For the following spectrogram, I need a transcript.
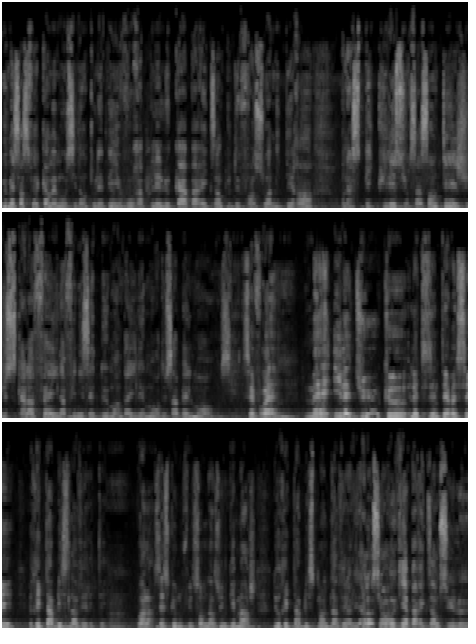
Oui, mais ça se fait quand même aussi dans tous les pays. Vous rappelez le cas, par exemple, de François Mitterrand. On a spéculé sur sa santé jusqu'à la fin. Il a fini ses deux mandats. Il est mort de sa belle mort aussi. C'est vrai, mm. mais il est dû que les intéressés rétablissent la vérité. Mm. Voilà, c'est ce que nous faisons. Nous sommes dans une démarche de rétablissement de la vérité. Alors, si on revient par exemple sur le,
